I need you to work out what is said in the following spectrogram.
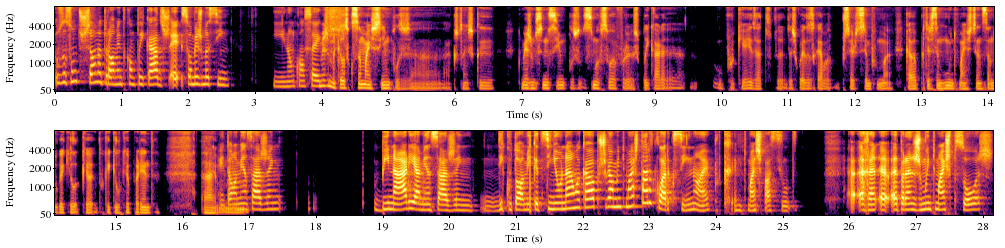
os assuntos são naturalmente complicados, é, são mesmo assim e não consegues. Mesmo aqueles que são mais simples, há, há questões que, que, mesmo sendo simples, se uma pessoa for explicar uh, o porquê exato das coisas, acaba por ser sempre uma, acaba por ter sempre muito mais extensão do que aquilo que, do que, aquilo que aparenta. Uh, então a mensagem binária, a mensagem dicotómica de sim ou não, acaba por chegar muito mais tarde, claro que sim, não é? Porque é muito mais fácil, de, abrange muito mais pessoas.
